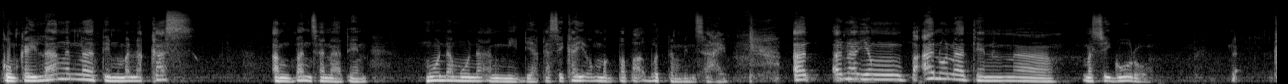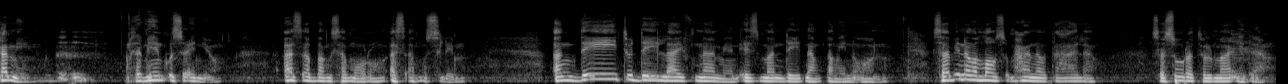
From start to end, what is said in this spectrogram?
Kung kailangan natin malakas ang bansa natin, muna-muna ang media kasi kayo ang magpapaabot ng mensahe. At ano yung paano natin na masiguro kami sabihin ko sa inyo, as a Bangsamoro, as a Muslim, ang day-to-day life namin is mandate ng Panginoon. Sabi ng Allah subhanahu wa ta'ala sa suratul Ma'idah,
